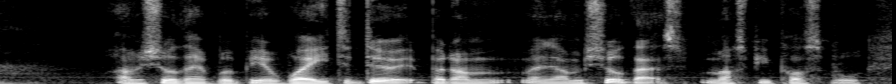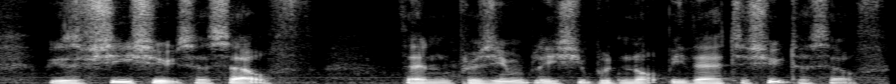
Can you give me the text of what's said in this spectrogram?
I'm sure there would be a way to do it, but I'm I'm sure that must be possible because if she shoots herself, then presumably she would not be there to shoot herself.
